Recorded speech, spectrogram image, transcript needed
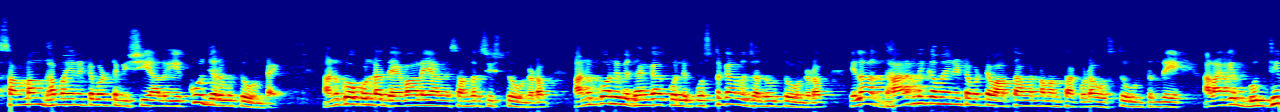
సంబంధమైనటువంటి విషయాలు ఎక్కువ జరుగుతూ ఉంటాయి. అనుకోకుండా దేవాలయాలను సందర్శిస్తూ ఉండడం అనుకోని విధంగా కొన్ని పుస్తకాలు చదువుతూ ఉండడం ఇలా ధార్మికమైనటువంటి వాతావరణం అంతా కూడా వస్తూ ఉంటుంది. అలాగే బుద్ధి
